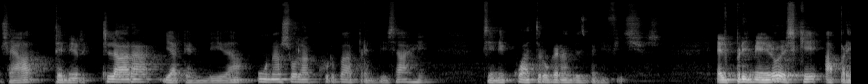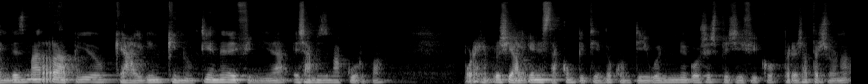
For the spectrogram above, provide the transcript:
o sea, tener clara y atendida una sola curva de aprendizaje tiene cuatro grandes beneficios. El primero es que aprendes más rápido que alguien que no tiene definida esa misma curva. Por ejemplo, si alguien está compitiendo contigo en un negocio específico, pero esa persona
